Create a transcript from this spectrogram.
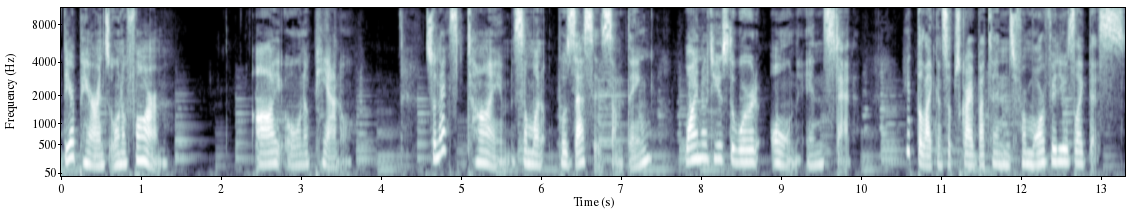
Their parents own a farm. I own a piano. So, next time someone possesses something, why not use the word own instead? Hit the like and subscribe buttons for more videos like this.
